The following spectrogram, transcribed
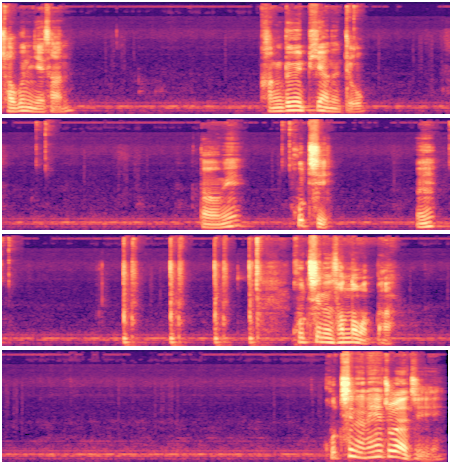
적은 예산. 강등을 피하는 쪽. 다음에 코치. 에? 코치는 선 넘었다. 코치는 해줘야지.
